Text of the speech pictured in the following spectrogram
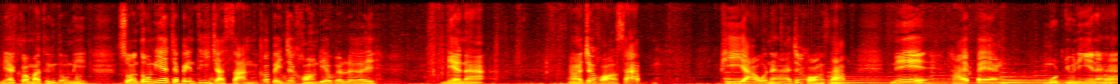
เนี่ยก็มาถึงตรงนี้ ส่วนตรงนี้จะเป็นที่จัดสรรก็เป็นเจ้าของเดียวกันเลย เนี่ยนะฮะเจ้าของทรัพย์พี่เยาวนะฮะเจ้าของทรัพย์ นี่ท้ายแปลงหมุดอยู่นี่นะฮะ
